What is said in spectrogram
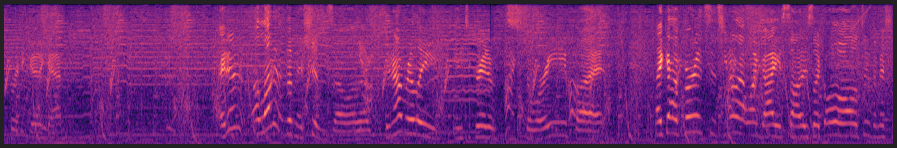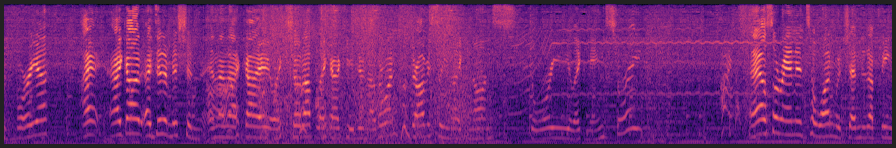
pretty good again. I didn't. A lot of the missions, though, like they're not really integrated with the story, but like uh, for instance, you know that one guy you saw? He's like, "Oh, I'll do the mission for you." I I got I did a mission, and then that guy like showed up like, uh, "Can you do another one?" They're obviously like non-story, like main story. And I also ran into one which ended up being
